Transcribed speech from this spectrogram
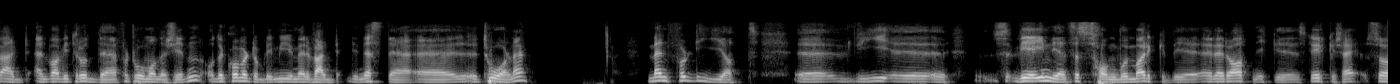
verdt enn hva vi trodde for to måneder siden, og det kommer til å bli mye mer verdt de neste eh, to årene. men fordi at eh, vi, eh, vi, er inne i en sesong hvor markedet, raten ikke styrker seg, så,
